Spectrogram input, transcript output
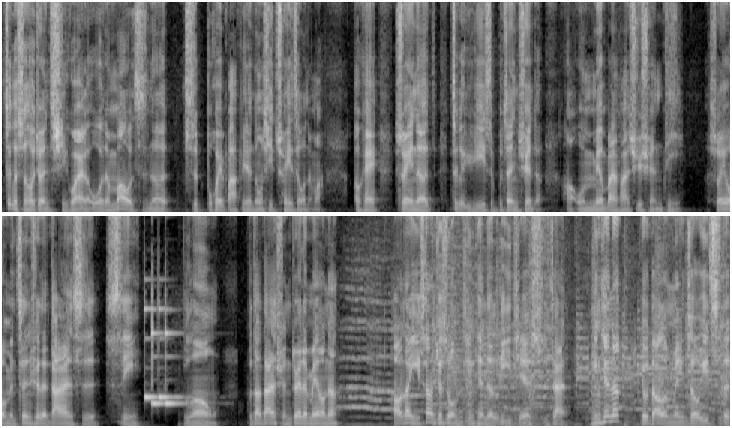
这个时候就很奇怪了，我的帽子呢是不会把别的东西吹走的嘛？OK，所以呢这个语义是不正确的。好，我们没有办法去选 D，所以我们正确的答案是 C，blown。不知道大家选对了没有呢？好，那以上就是我们今天的历届实战。明天呢又到了每周一次的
